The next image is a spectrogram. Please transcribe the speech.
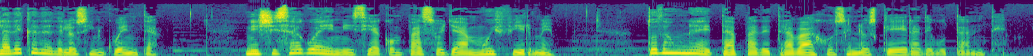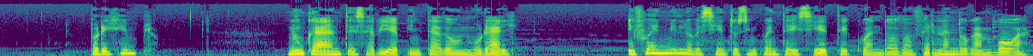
La década de los 50, Nishizawa inicia con paso ya muy firme toda una etapa de trabajos en los que era debutante. Por ejemplo, nunca antes había pintado un mural, y fue en 1957 cuando don Fernando Gamboa,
